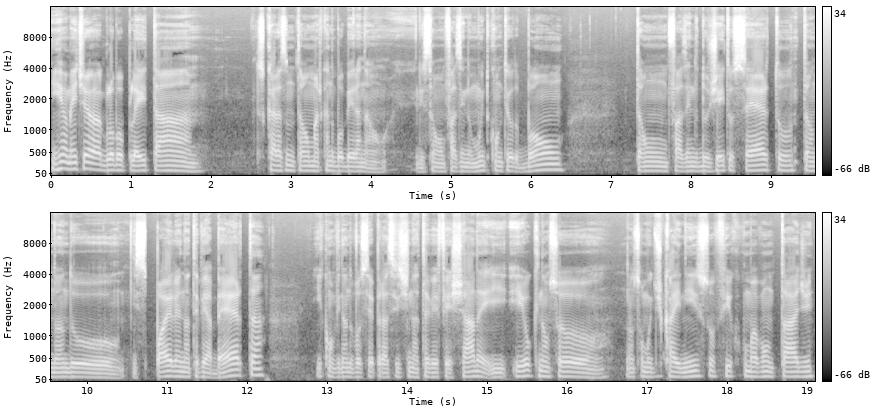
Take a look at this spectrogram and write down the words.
E realmente a Globoplay tá... Os caras não estão marcando bobeira não. Eles estão fazendo muito conteúdo bom estão fazendo do jeito certo, estão dando spoiler na TV aberta e convidando você para assistir na TV fechada. E eu que não sou não sou muito de cair nisso, fico com uma vontade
